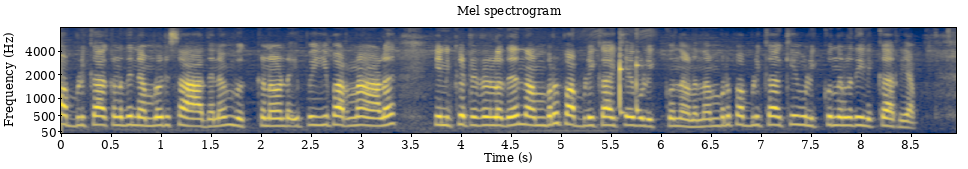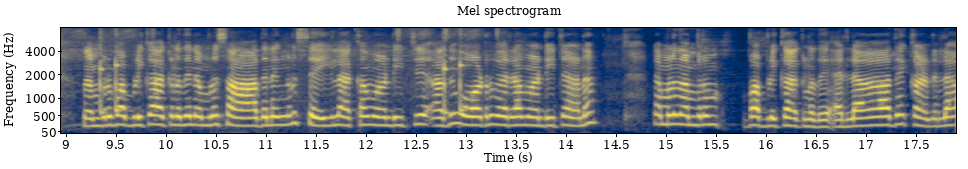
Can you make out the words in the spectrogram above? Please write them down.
പബ്ലിക്കാക്കുന്നത് നമ്മളൊരു സാധനം വിൽക്കണോണ്ട് ഇപ്പോൾ ഈ പറഞ്ഞ ആൾ എനിക്ക് ഇട്ടിട്ടുള്ളത് നമ്പർ പബ്ലിക്കാക്കിയാൽ വിളിക്കുന്നതാണ് നമ്പർ പബ്ലിക്കാക്കിയാൽ വിളിക്കും എന്നുള്ളത് എനിക്കറിയാം. നമ്പർ പബ്ലിക്കാക്കുന്നത് നമ്മൾ സാധനങ്ങൾ സെയിലാക്കാൻ വേണ്ടിയിട്ട് അത് ഓർഡർ വരാൻ വേണ്ടിയിട്ടാണ് നമ്മൾ നമ്പറും പബ്ലിക് ആക്കണത്. അല്ലാതെ എല്ലാ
